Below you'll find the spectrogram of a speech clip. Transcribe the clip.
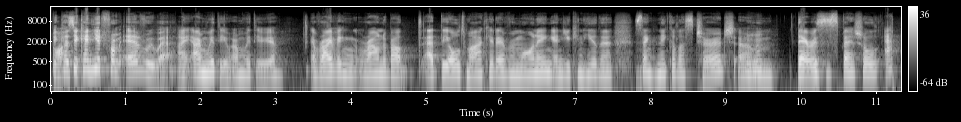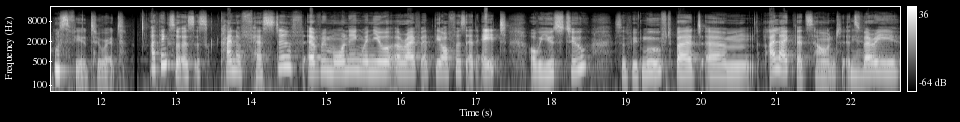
Because oh, you can hear it from everywhere. I, I'm with you. I'm with you. Yeah. Arriving roundabout at the old market every morning, and you can hear the St. Nicholas Church. Um, mm -hmm. there is a special atmosphere to it. I think so. It's, it's, kind of festive every morning when you arrive at the office at eight, or we used to since we've moved. But um, I like that sound. It's yeah. very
